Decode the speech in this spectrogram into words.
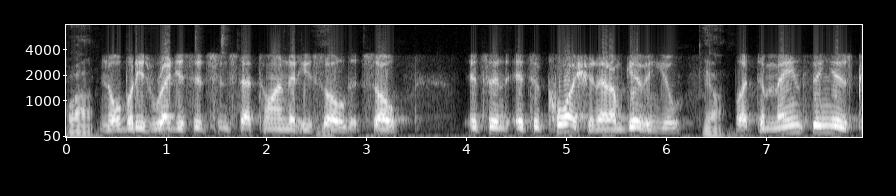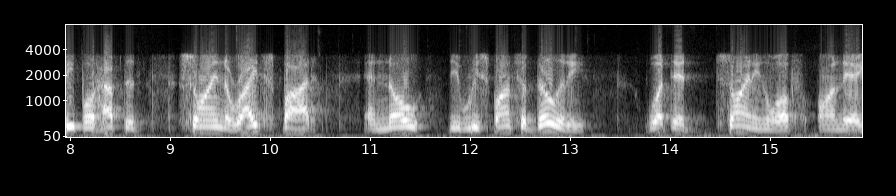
Wow. Nobody's registered since that time that he mm-hmm. sold it. So it's an it's a caution that I'm giving you. Yeah. But the main thing is people have to sign the right spot and know the responsibility what they're signing off on their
